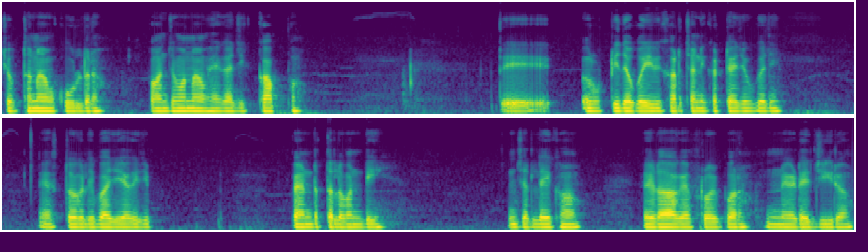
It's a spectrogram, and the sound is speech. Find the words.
ਚੌਥਾ ਨਾਮ ਕੂਲਰ, ਪੰਜਵਾਂ ਨਾਮ ਹੈਗਾ ਜੀ ਕੱਪ। ਤੇ ਰੋਟੀ ਦਾ ਕੋਈ ਵੀ ਖਰਚਾ ਨਹੀਂ ਕੱਟਿਆ ਜਾਊਗਾ ਜੀ। ਇਸ ਤੋਂ ਅਗਲੀ ਬਾਜੀ ਹੈਗੀ ਜੀ ਪਿੰਡ ਤਲਵੰਡੀ ਜੱਲੇ ਖਾਂ। ਜਿਹੜਾ ਆ ਗਿਆ ਫਿਰੋਜ਼ਪੁਰ, ਨੇੜੇ ਜੀਰਾ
